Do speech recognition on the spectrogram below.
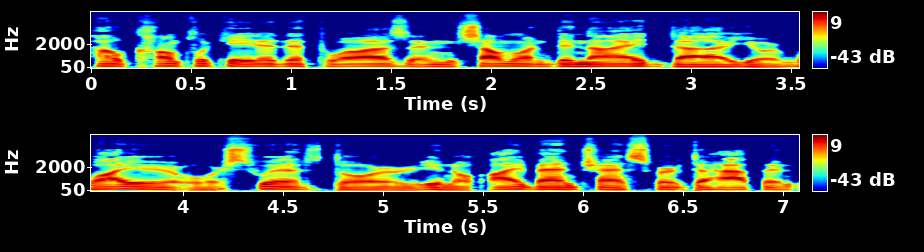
how complicated it was and someone denied uh, your wire or swift or you know IBAN transfer to happen.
